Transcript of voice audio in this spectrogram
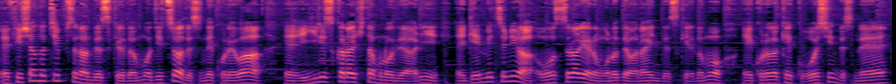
えフィッシュチップスなんですけれども、実はですね、これは、えイギリスから来たものであり、え厳密にはオーストラリアのものではないんですけれども、えこれが結構美味しいんですね。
